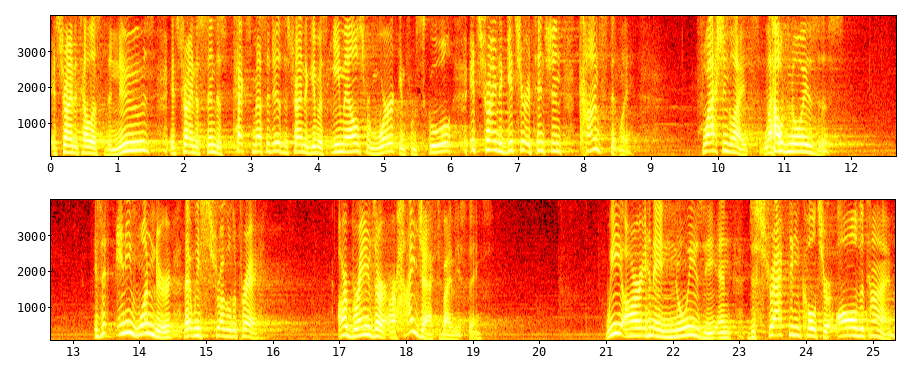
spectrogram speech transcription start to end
it's trying to tell us the news, it's trying to send us text messages, it's trying to give us emails from work and from school. It's trying to get your attention constantly flashing lights, loud noises. Is it any wonder that we struggle to pray? Our brains are, are hijacked by these things. We are in a noisy and distracting culture all the time.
